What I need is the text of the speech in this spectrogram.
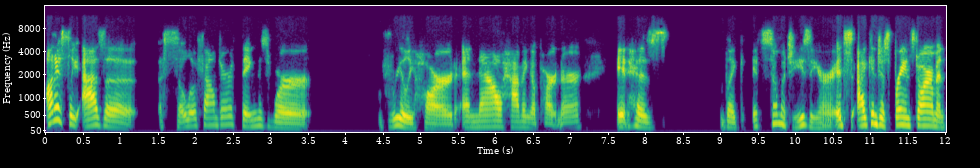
honestly as a a solo founder, things were really hard. And now having a partner, it has like it's so much easier. It's I can just brainstorm and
